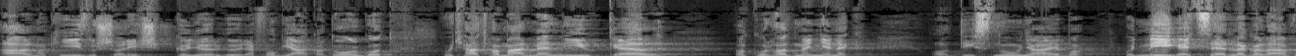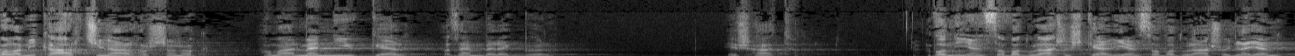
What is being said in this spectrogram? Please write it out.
állnak Jézussal, és könyörgőre fogják a dolgot, hogy hát ha már menniük kell, akkor hadd menjenek a disznónyájba, hogy még egyszer legalább valami kárt csinálhassanak, ha már menniük kell az emberekből. És hát van ilyen szabadulás, és kell ilyen szabadulás, hogy legyen.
